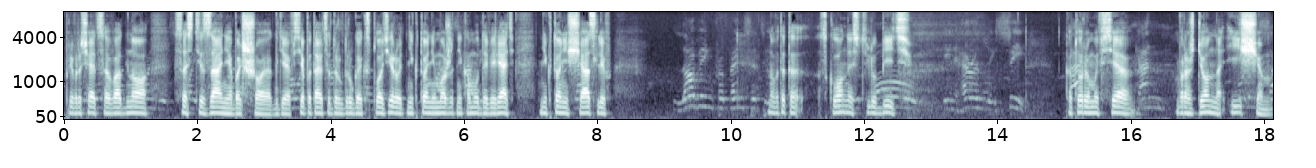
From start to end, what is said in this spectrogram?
превращается в одно состязание большое, где все пытаются друг друга эксплуатировать, никто не может никому доверять, никто не счастлив. Но вот эта склонность любить, которую мы все врожденно ищем,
